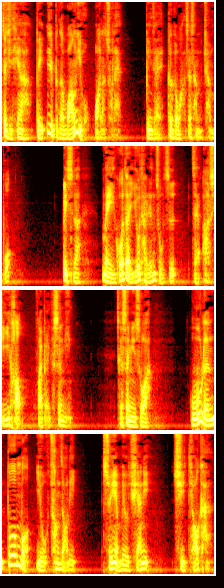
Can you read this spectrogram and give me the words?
这几天啊，被日本的网友挖了出来，并在各个网站上面传播。为此呢，美国的犹太人组织在二十一号发表一个声明。这个声明说啊，无论多么有创造力，谁也没有权利去调侃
